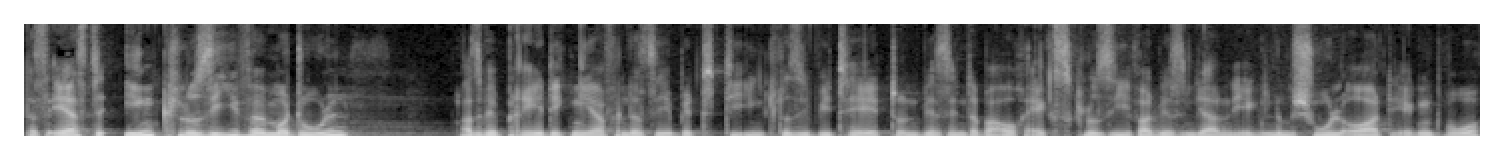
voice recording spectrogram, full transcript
das erste inklusive Modul also wir predigen ja von der Sebit die Inklusivität und wir sind aber auch exklusiv, weil wir sind ja an irgendeinem Schulort irgendwo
